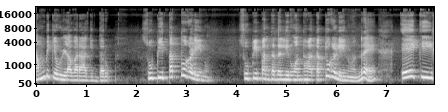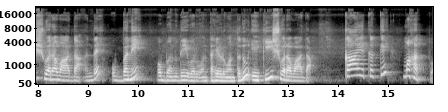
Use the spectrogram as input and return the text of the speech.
ನಂಬಿಕೆ ಉಳ್ಳವರಾಗಿದ್ದರು ಸೂಫಿ ತತ್ವಗಳೇನು? ಸೂಫಿ ಪಂಥದಲ್ಲಿರುವಂತಹ ತತ್ವಗಳೇನು ಅಂದರೆ ಏಕೀಶ್ವರವಾದ ಅಂದರೆ ಒಬ್ಬನೇ ಒಬ್ಬನು ದೇವರು ಅಂತ ಹೇಳುವಂಥದ್ದು ಏಕೀಶ್ವರವಾದ. ಕಾಯಕಕ್ಕೆ ಮಹತ್ವ.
